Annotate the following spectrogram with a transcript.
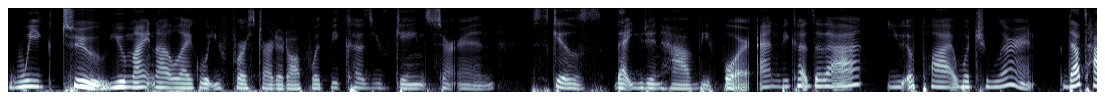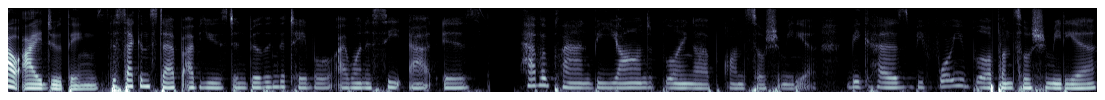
week two, you might not like what you first started off with because you've gained certain skills that you didn't have before. And because of that, you apply what you learn. That's how I do things. The second step I've used in building the table I want to see at is have a plan beyond blowing up on social media because before you blow up on social media,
